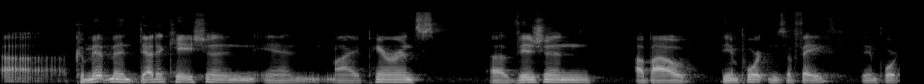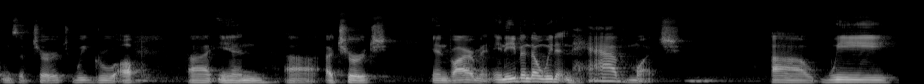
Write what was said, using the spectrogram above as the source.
uh, commitment, dedication, and my parents' uh, vision about the importance of faith, the importance of church, we grew up uh, in uh, a church environment. And even though we didn't have much, we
